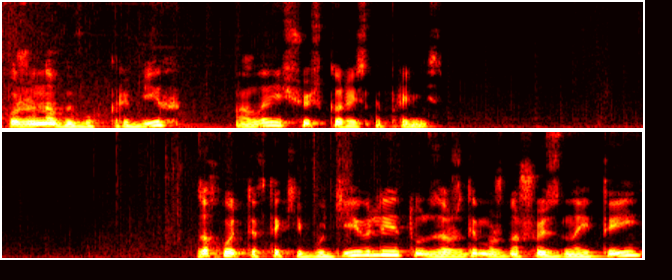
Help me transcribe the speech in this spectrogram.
Схоже на вибух прибіг, але і щось корисне приніс. Заходьте в такі будівлі, тут завжди можна щось знайти.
